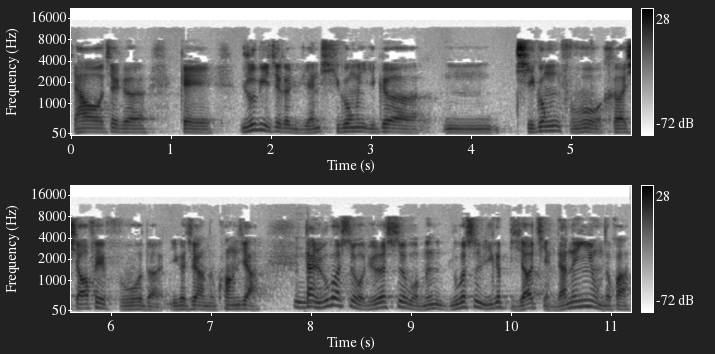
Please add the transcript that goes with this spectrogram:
然后这个给 Ruby 这个语言提供一个嗯提供服务和消费服务的一个这样的框架。但如果是我觉得是我们如果是一个比较简单的应用的话，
